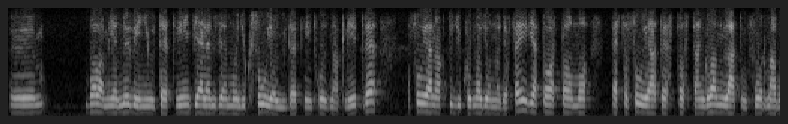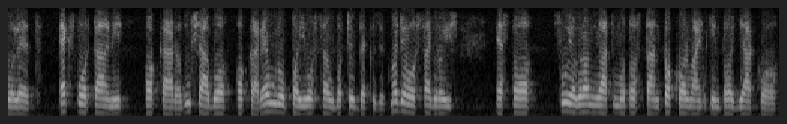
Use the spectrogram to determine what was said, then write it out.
ö, valamilyen növényültetvényt, jellemzően mondjuk szójaültetvényt hoznak létre. A szójának tudjuk, hogy nagyon nagy a fehérje tartalma, ezt a szóját ezt aztán granulátum formában lehet exportálni, akár az USA-ba, akár európai országokba, többek között Magyarországra is, ezt a szójagranulátumot aztán takarmányként adják a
